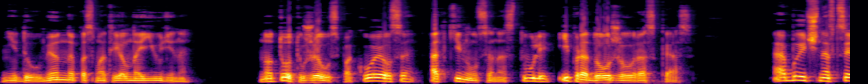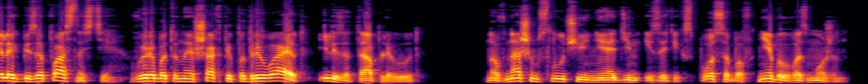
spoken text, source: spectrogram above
Недоуменно посмотрел на Юдина. Но тот уже успокоился, откинулся на стуле и продолжил рассказ. Обычно в целях безопасности выработанные шахты подрывают или затапливают. Но в нашем случае ни один из этих способов не был возможен.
